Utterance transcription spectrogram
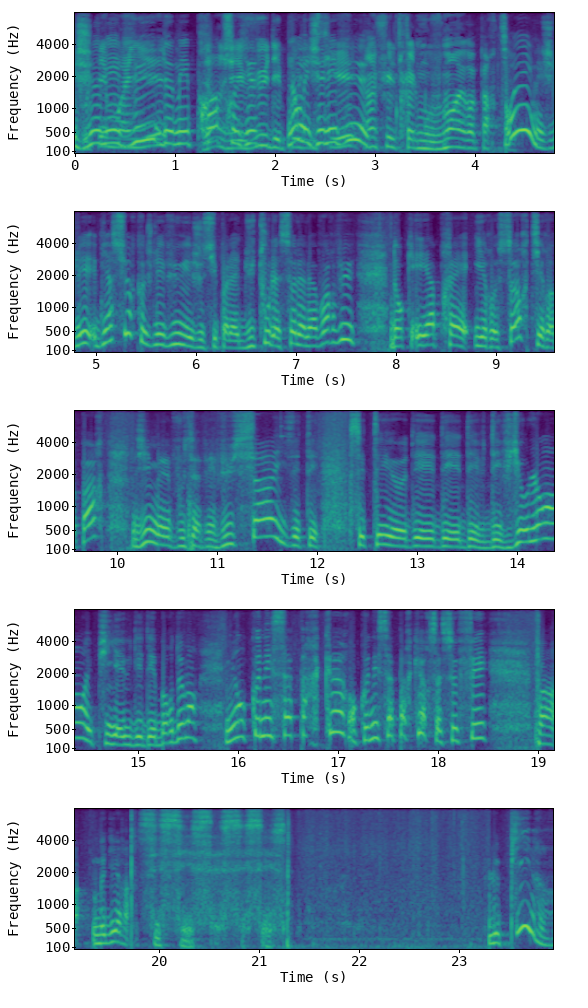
Je l'ai vu de mes propres yeux. J'ai vu des policiers non, mais je vu. infiltrer le mouvement et repartir. Oui, mais je bien sûr que je l'ai vu, et je ne suis pas là, du tout la seule à l'avoir vu. Donc, et après, ils ressortent, ils repartent, je dis, mais vous avez vu ça, ils étaient, c'était euh, des, des, des, violents, et puis il y a eu des débordements. Mais on connaît ça par cœur, on connaît ça par cœur, ça se fait. Enfin, me dire, c'est le pire,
